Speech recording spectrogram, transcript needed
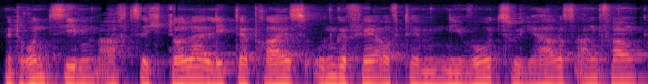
Mit rund 87 Dollar liegt der Preis ungefähr auf dem Niveau zu Jahresanfang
